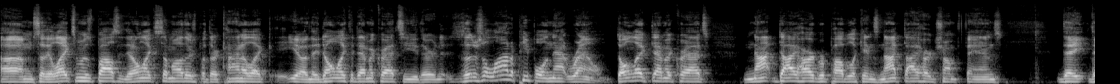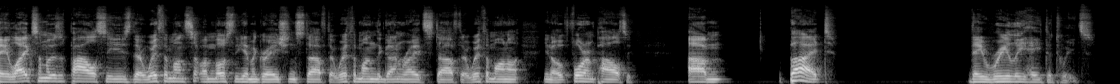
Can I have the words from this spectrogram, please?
Um, so they like some of his policies. They don't like some others, but they're kind of like, you know, they don't like the Democrats either. So there's a lot of people in that realm. Don't like Democrats, not diehard Republicans, not diehard Trump fans. They they like some of his policies. They're with him on, some, on most of the immigration stuff. They're with him on the gun rights stuff. They're with him on, you know, foreign policy. Um, but they really hate the tweets,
